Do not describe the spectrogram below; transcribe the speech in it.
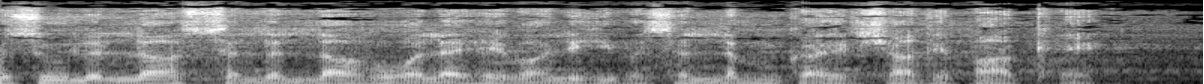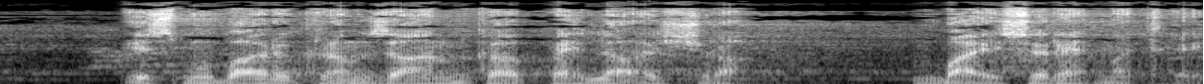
رسول اللہ صلی اللہ علیہ وآلہ وسلم کا ارشاد پاک ہے۔ اس مبارک رمضان کا پہلا اشرہ باعث رحمت ہے۔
